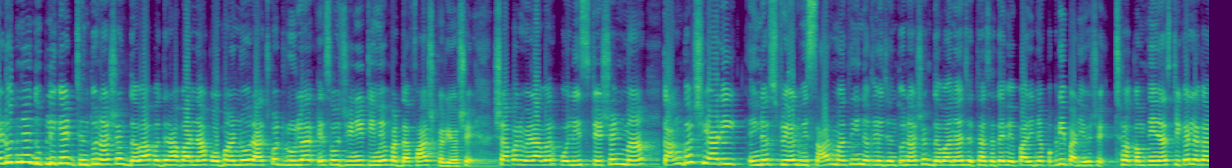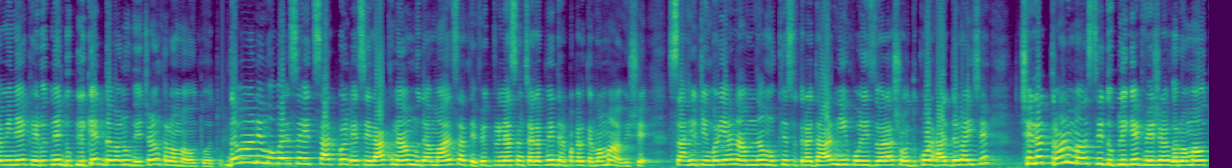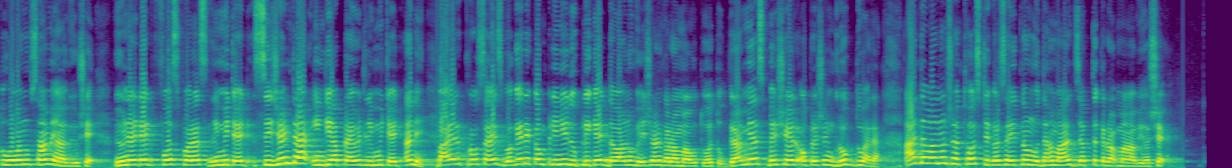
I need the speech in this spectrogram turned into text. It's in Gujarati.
ખેડૂતને ડુપ્લિકેટ જંતુનાશક દવા પધરાવવાના કૌભાંડનો રાજકોટ રૂરલ એસઓજીની ટીમે પર્દાફાશ કર્યો છે. શાપર વેળાવર પોલીસ સ્ટેશનમાં કાંગશિયાળી ઇન્ડસ્ટ્રીયલ વિસ્તારમાંથી નકલી જંતુનાશક દવાના જથ્થા સાથે વેપારીને પકડી પાડ્યો છે. છ કંપનીના સ્ટીકર લગાવીને ખેડૂતને ડુપ્લિકેટ દવાનું વેચાણ કરવામાં આવતું હતું. દવા અને મોબાઈલ સહિત સાત પોઈન્ટ એસી લાખના મુદ્દામાલ સાથે ફેક્ટરીના સંચાલકની ધરપકડ કરવામાં આવી છે. સાહિર ટીમ્બડિયા નામના મુખ્ય સૂત્રધારની પોલીસ દ્વારા શોધખોળ હાથ ધરાઈ છે. છેલ્લા ત્રણ માસથી ડુપ્લિકેટ વેચાણ કરવામાં આવતું હોવાનું સામે આવ્યું છે. United phosphorus limited, Syngenta India private limited અને બાયર ક્રોસાઇઝ વગેરે કંપનીની ડુપ્લિકેટ દવાનું વેચાણ કરવામાં આવતું હતું. ગ્રામ્ય સ્પેશિયલ ઓપરેશન ગ્રુપ દ્વારા આ દવાનો જથ્થો સ્ટીકર સહિતનો મુદ્દામાલ જપ્ત કરવામાં આવ્યો છે.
